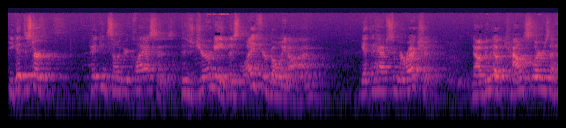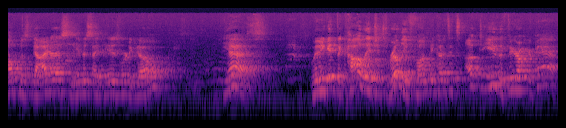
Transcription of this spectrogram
You get to start picking some of your classes. This journey, this life you're going on, you get to have some direction. Now, do we have counselors to help us guide us and give us ideas where to go? Yes. When you get to college, it's really fun because it's up to you to figure out your path.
